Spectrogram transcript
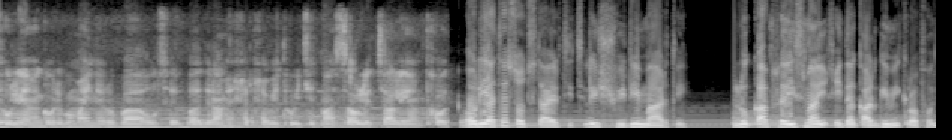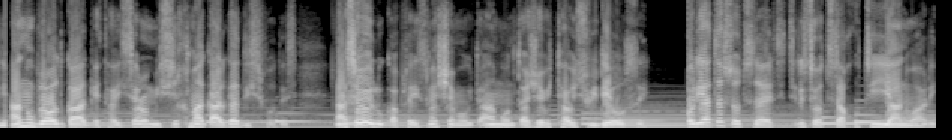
თულია მეგობრებო მაინერობა, უცებად რამე ხერხები თუ იცით მასწავლეთ ძალიან გთხოვთ. 2021 წლის 7 მარტი. ლუკა ფლეიზმა იყიდა კარგი მიკროფონი. ან უბრალოდ გააკეთა ისე რომ მისი ხმა კარგად ისვოდეს. ასევე ლუკა ფლეიზმა შემოიტანა მონტაჟები თავის ვიდეოზე. 2021 წლის 25 იანვარი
